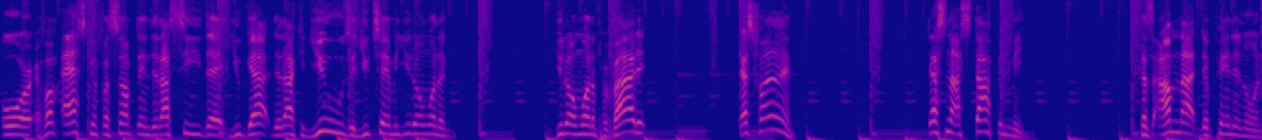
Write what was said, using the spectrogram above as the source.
or if I'm asking for something that I see that you got that I could use, and you tell me you don't want to, you don't want to provide it, that's fine. That's not stopping me because I'm not dependent on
